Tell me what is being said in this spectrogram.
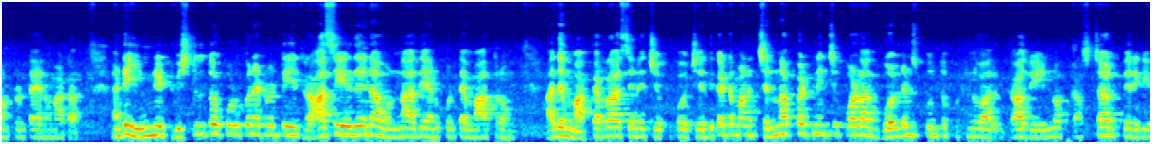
ఉంటుంటాయి అనమాట అంటే ఇన్ని ట్విస్టులతో కూడుకున్నటువంటి రాశి ఏదైనా ఉన్నాది అనుకుంటే మాత్రం అదే మకర రాశి అనే చెప్పుకోవచ్చు. ఎందుకంటే మనం చిన్నప్పటి నుంచి కూడా గోల్డెన్ స్పూన్‌తో పుట్టినవారు కాదు. ఎన్నో కష్టాలు పెరిగి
